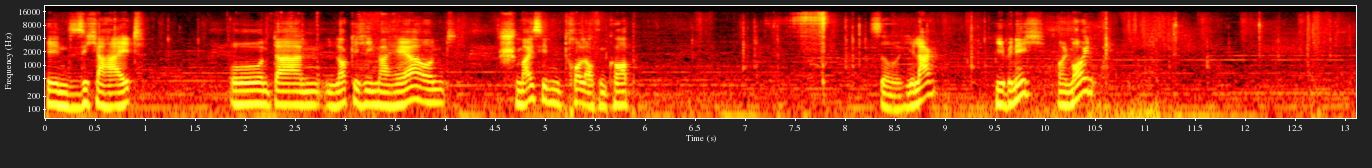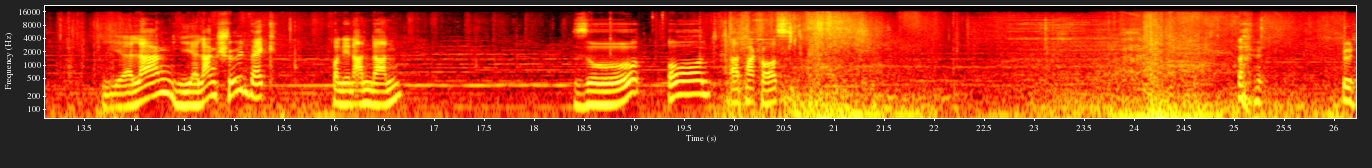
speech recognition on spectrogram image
In Sicherheit. Und dann locke ich ihn mal her und schmeiße ihn den Troll auf den Korb. So, hier lang. Hier bin ich. Moin, moin. Hier lang, hier lang. Schön weg von den anderen. So. Und Attackos. Gut.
